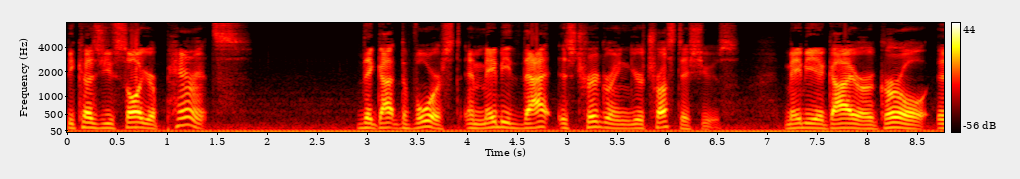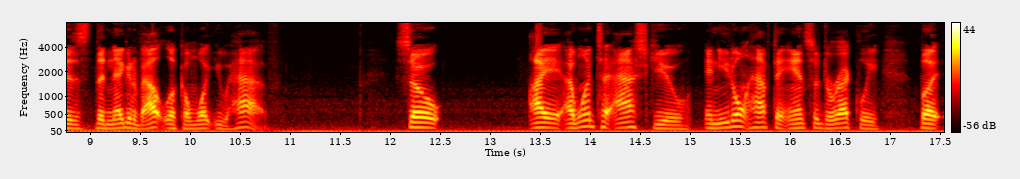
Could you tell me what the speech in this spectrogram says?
because you saw your parents that got divorced, and maybe that is triggering your trust issues. Maybe a guy or a girl is the negative outlook on what you have. So, I I want to ask you, and you don't have to answer directly, but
